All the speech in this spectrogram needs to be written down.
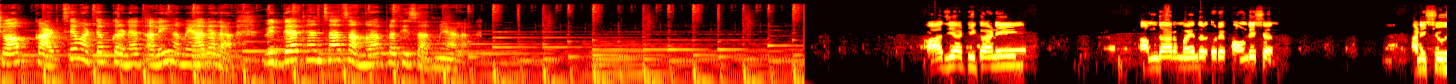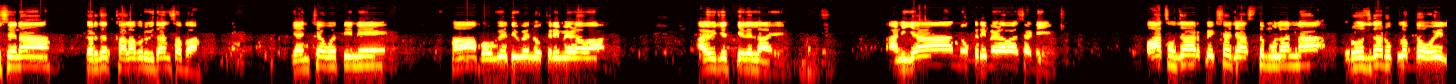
जॉब कार्डचे वाटप करण्यात आले या मेळाव्याला विद्यार्थ्यांचा चांगला प्रतिसाद मिळाला. आज या ठिकाणी आमदार महेंद्र थोरे फाउंडेशन आणि शिवसेना कर्जत खालापूर विधानसभा यांच्या वतीने हा भव्य दिव्य नोकरी मेळावा आयोजित केलेला आहे. आणि या नोकरी मेळाव्यासाठी पाच हजारपेक्षा जास्त मुलांना रोजगार उपलब्ध होईल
